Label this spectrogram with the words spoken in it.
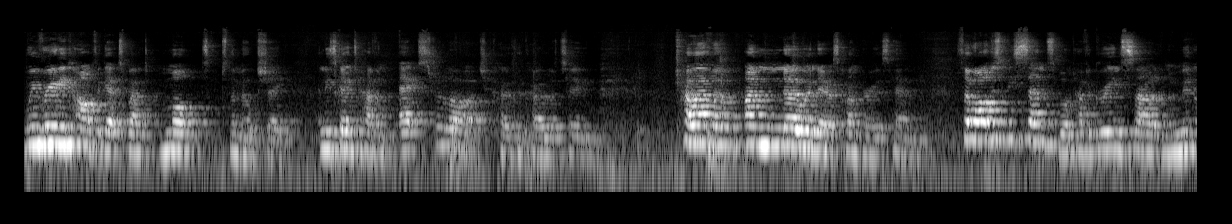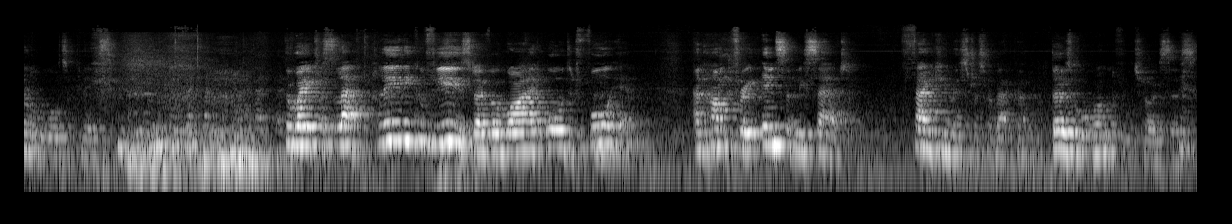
We really can't forget to add malt to the milkshake, and he's going to have an extra large Coca Cola too. However, I'm nowhere near as hungry as him, so I'll just be sensible and have a green salad and a mineral water, please. the waitress left, clearly confused over why I'd ordered for him, and Humphrey instantly said, Thank you, Mistress Rebecca. Those were wonderful choices.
